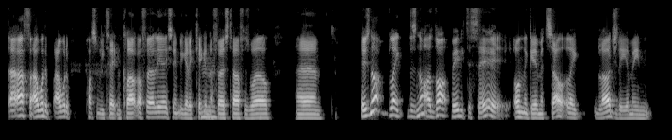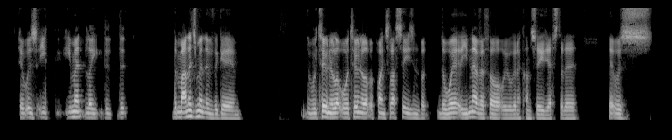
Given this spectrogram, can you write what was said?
I, I, I, I would have, I would have possibly taken Clark off earlier. He seemed to get a kick in the Mm. first half as well. Um, there's not like there's not a lot really to say on the game itself. Like largely, I mean, it was you. You meant like the the the management of the game. We were two nil up. We were two nil up with points last season, but the way you never thought we were going to concede yesterday. It was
